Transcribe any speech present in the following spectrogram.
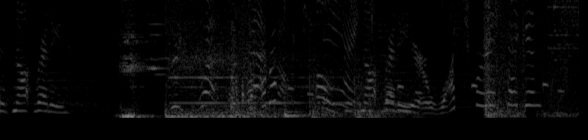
Is not ready. Request backup. Oh, Ult is not ready. Here, watch for a second.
